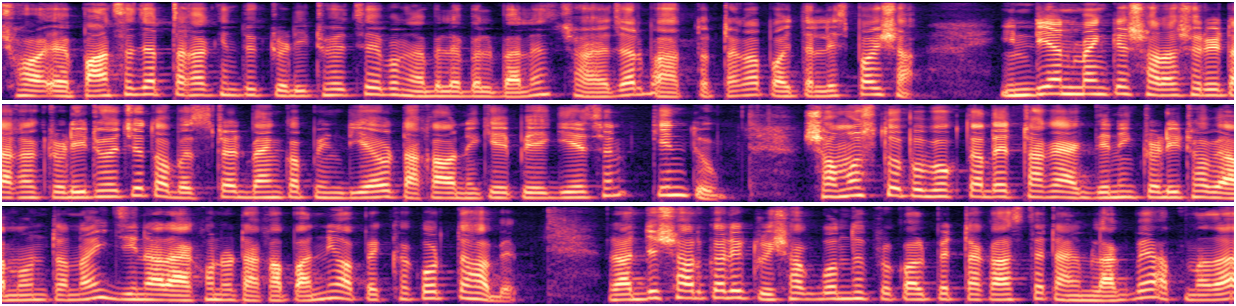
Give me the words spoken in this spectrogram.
ছয় পাঁচ হাজার টাকা কিন্তু ক্রেডিট হয়েছে এবং অ্যাভেলেবেল ব্যালেন্স ছয় হাজার বাহাত্তর টাকা পঁয়তাল্লিশ পয়সা। ইন্ডিয়ান ব্যাংকে সরাসরি টাকা ক্রেডিট হয়েছে, তবে স্টেট ব্যাংক অফ ইন্ডিয়াও টাকা অনেকেই পেয়ে গিয়েছেন। কিন্তু সমস্ত উপভোক্তাদের টাকা একদিনই ক্রেডিট হবে এমনটা নয়, যিনারা এখনও টাকা পাননি, অপেক্ষা করতে হবে। রাজ্য সরকারের কৃষক বন্ধু প্রকল্পের টাকা আসতে টাইম লাগবে। আপনারা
